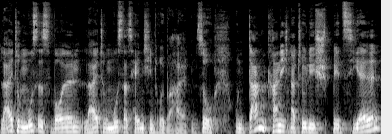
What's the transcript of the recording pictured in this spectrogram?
Leitung muss es wollen, Leitung muss das Händchen drüber halten. So, und dann kann ich natürlich speziell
